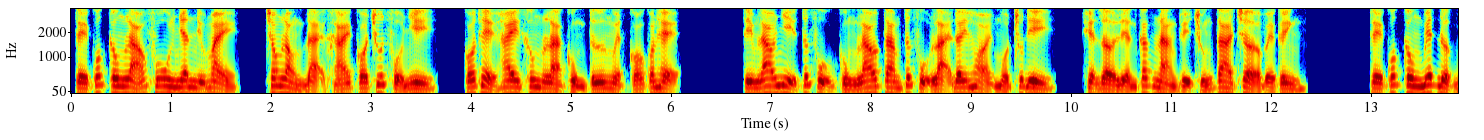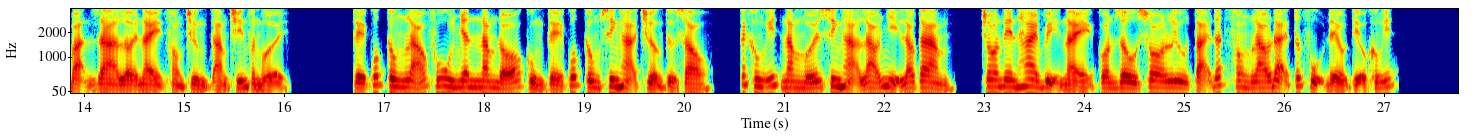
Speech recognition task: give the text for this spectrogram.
Tề quốc công lão phu nhân như mày, trong lòng đại khái có chút phổ nhi, có thể hay không là cùng tư nguyệt có quan hệ. Tìm lão nhị tức phụ cùng lão tam tức phụ lại đây hỏi một chút đi, hiện giờ liền các nàng tùy chúng ta trở về kinh. Tề quốc công biết được bạn già lời này phỏng trừng 89 phần 10. Tề quốc công lão phu nhân năm đó cùng tề quốc công sinh hạ trưởng từ sau, cách không ít năm mới sinh hạ lão nhị lão tam, cho nên hai vị này con dâu so lưu tại đất phong lão đại tức phụ đều tiểu không ít.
